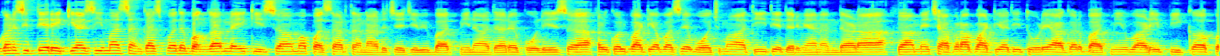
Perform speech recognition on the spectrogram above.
ઓગણસિત્તેર એક્યાસીમાં શંકાસ્પદ ભંગાર લઈ કિસ્સામાં પસાર થનાર છે જેવી બાતમીના આધારે પોલીસ અડકોલ પાટિયા પાસે વોચમાં હતી. તે દરમિયાન અંધાડા ગામે છાપરા પાટિયાથી થોડે આગળ બાતમીવાળી પિકઅપ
